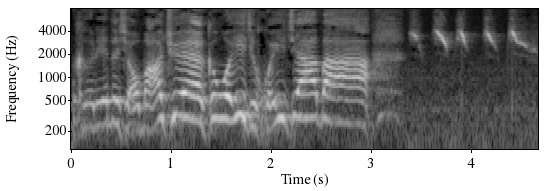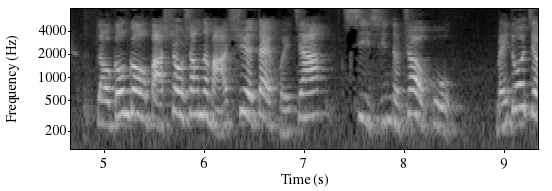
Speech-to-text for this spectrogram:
可怜的小麻雀，跟我一起回家吧。老公公把受伤的麻雀带回家，细心的照顾。没多久，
